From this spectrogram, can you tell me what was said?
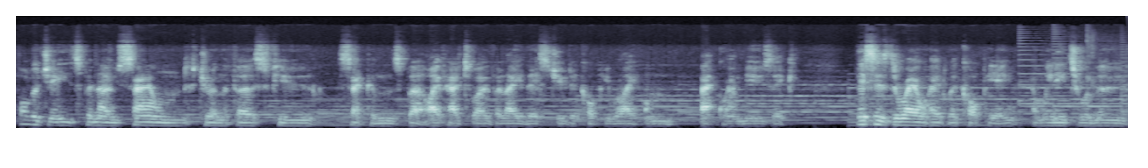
Apologies for no sound during the first few seconds, but I've had to overlay this due to copyright on background music. This is the railhead we're copying and we need to remove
